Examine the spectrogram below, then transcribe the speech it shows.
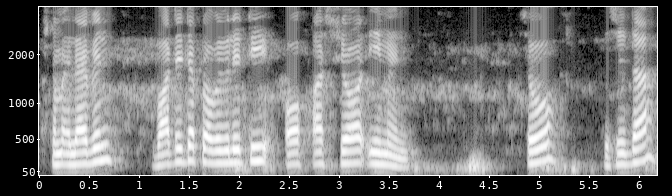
Question number 11 what is the probability of a sure event? So this is the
